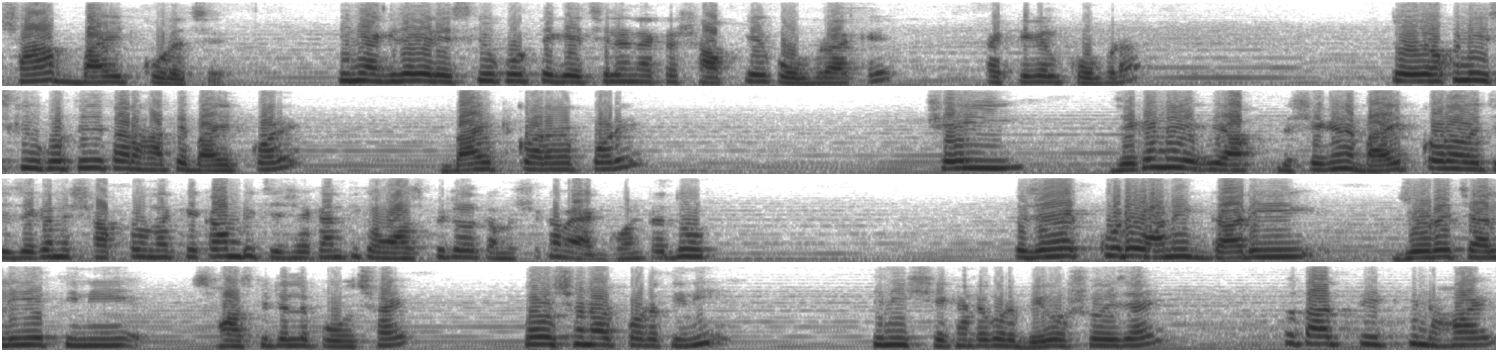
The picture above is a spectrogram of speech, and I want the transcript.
সাপ বাইট করেছে। তিনি এক জায়গায় রেস্কিউ করতে গেছিলেন একটা সাপকে, কোবরাকে প্র্যাকটিক্যাল কোবরা। তো যখন রেস্কিউ করতে গিয়ে তার হাতে বাইট করে বাইট করার পরে সেই যেখানে, সেখানে বাইট করা হয়েছে, যেখানে সাপটা ওনাকে কামড়েছে, সেখান থেকে হসপিটাল কম এক ঘণ্টা দূর। তো যাই করে অনেক গাড়ি জোরে চালিয়ে তিনি হসপিটালে পৌঁছায়। পৌঁছানোর পরে তিনি তিনি সেখানে করে বেহোশ হয়ে যায়। তো তার ট্রিটমেন্ট হয়।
